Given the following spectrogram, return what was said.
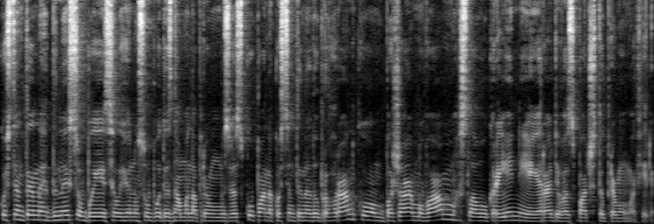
Костянтин Денисов, боєць Легіону Свободи з нами на прямому зв'язку. Пане Костянтине, доброго ранку. Бажаємо вам слава Україні і раді вас бачити в прямому ефірі.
